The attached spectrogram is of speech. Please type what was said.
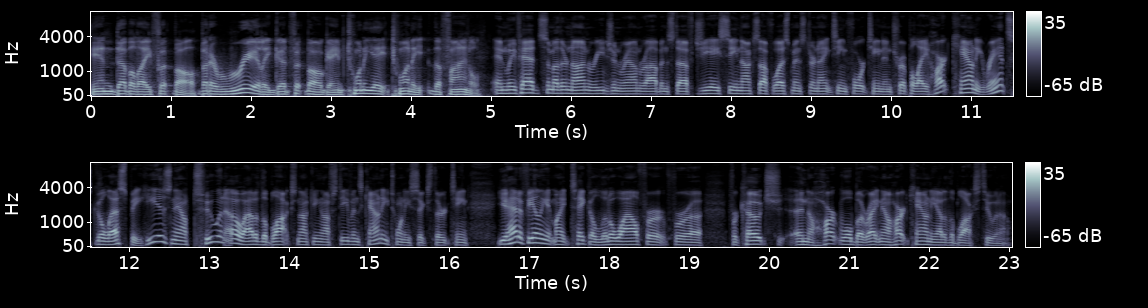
in Double A football, but a really good football game, 28-20 the final. And we've had some other non-region round robin stuff. GAC knocks off Westminster 19-14 in AAA. Hart County, Rance Gillespie, he is now 2 and 0 out of the blocks knocking off Stephens County 20 26-13. You had a feeling it might take a little while for for uh, for coach and Hartwell, but right now Hart County out of the blocks 2 and 0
